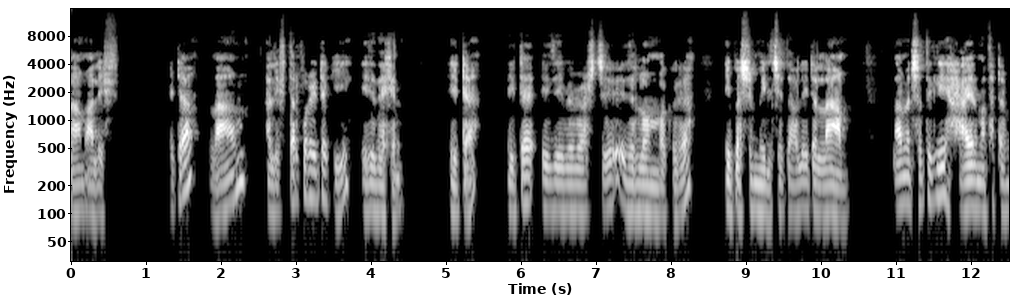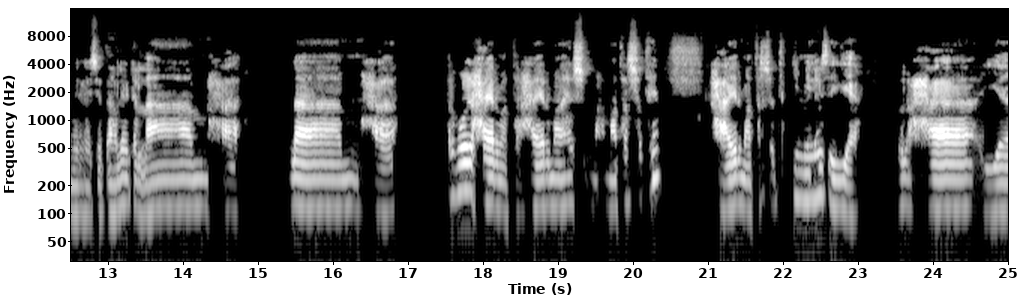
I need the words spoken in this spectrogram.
লাম আলিফ। এটা লাম আলিফ। তারপরে এটা কি? এই যে দেখেন, এটা এটা এই যে এইভাবে আসছে, এই যে লম্বা করে এই পাশে মিলছে। তাহলে এটা লাম। লামের সাথে কি? হায়ের মাথাটা মিল হয়েছে। তাহলে এটা লাম হা লাম হা। তারপরে হায়ের মাথা। হায়ের মাথার সাথে হায়ের মাথার সাথে কি মিল হয়েছে? ইয়া। হা, ইয়া।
